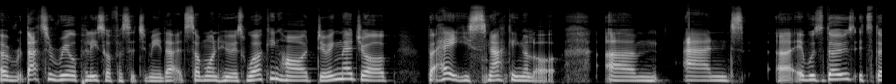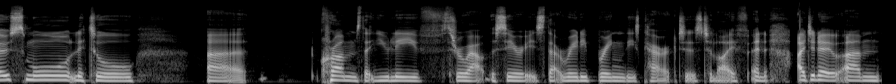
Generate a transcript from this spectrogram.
a, that's a real police officer to me. That's someone who is working hard, doing their job, but hey, he's snacking a lot. Um, and uh, it was those, it's those small little uh, crumbs that you leave throughout the series that really bring these characters to life. And I don't know, um,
